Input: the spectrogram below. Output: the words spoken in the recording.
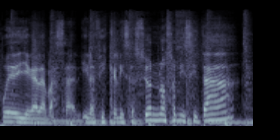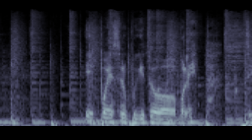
puede llegar a pasar. Y la fiscalización no solicitada eh, puede ser un poquito molesta. Sí.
